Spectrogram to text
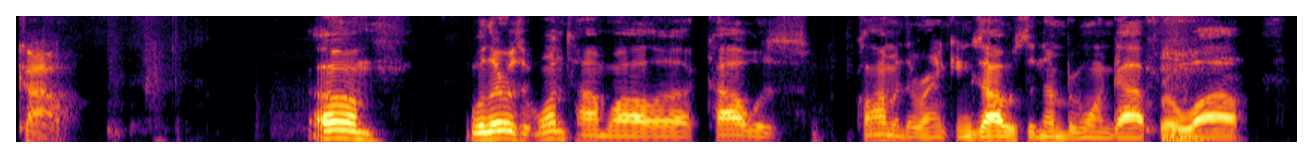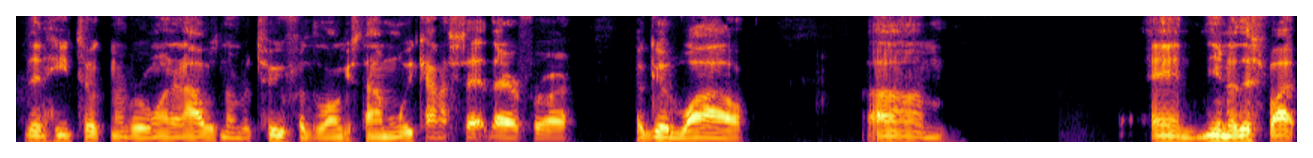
Kyle? Um, well, there was at one time while uh, Kyle was climbing the rankings, I was the number one guy for a while. Then he took number one, and I was number two for the longest time, and we kind of sat there for a, a good while. Um, and you know, this fight,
